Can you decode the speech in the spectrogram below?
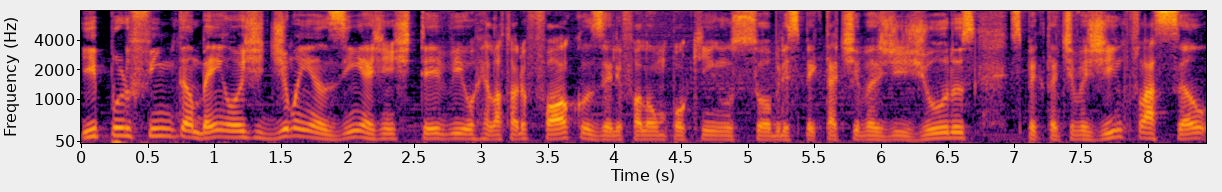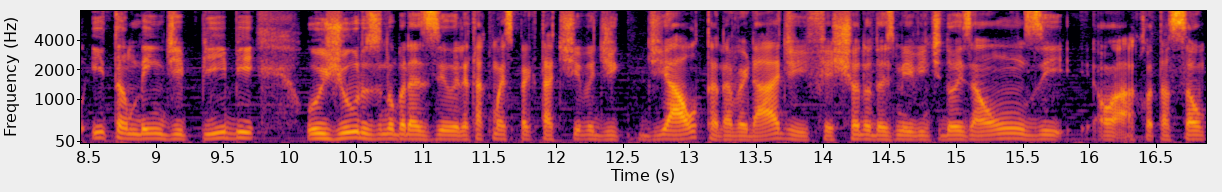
E por fim, também, hoje de manhãzinha, a gente teve o relatório Focus. Ele falou um pouquinho sobre expectativas de juros, expectativas de inflação e também de PIB. Os juros no Brasil, ele está com uma expectativa de, de alta, na verdade, fechando 2022 a 11, a cotação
